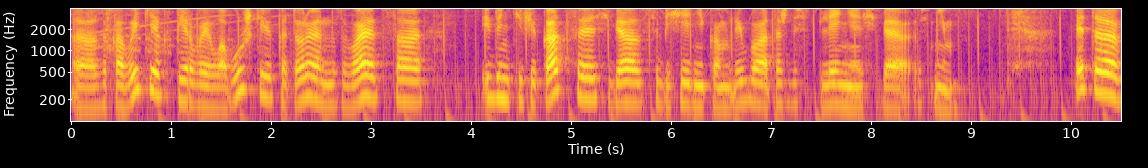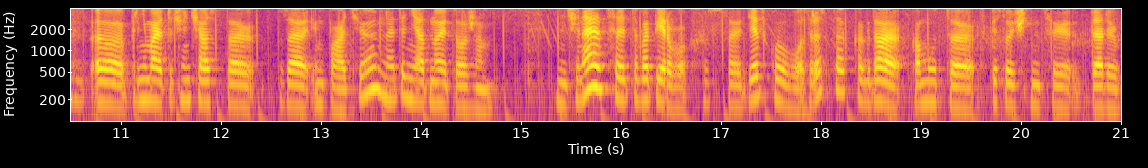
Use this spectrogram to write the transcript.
э, заковыке, к первой ловушке, которая называется идентификация себя с собеседником, либо отождествление себя с ним. Это э, принимают очень часто за эмпатию, но это не одно и то же. Начинается это, во-первых, с детского возраста, когда кому-то в песочнице дали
